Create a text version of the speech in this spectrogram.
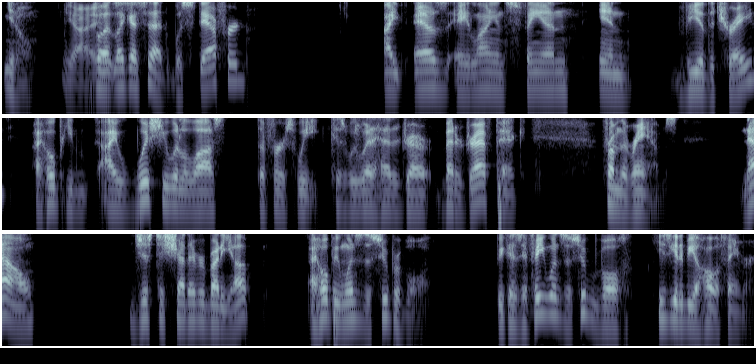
You know, Yeah, but like I said, with Stafford, I as a Lions fan in via the trade, I hope he I wish he would have lost the first week because we would have had a dra- better draft pick from the Rams. Now, just to shut everybody up. I hope he wins the Super Bowl because if he wins the Super Bowl, he's going to be a Hall of Famer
